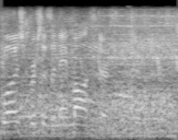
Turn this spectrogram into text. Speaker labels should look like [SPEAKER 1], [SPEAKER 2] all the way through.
[SPEAKER 1] flush versus an 8 monster.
